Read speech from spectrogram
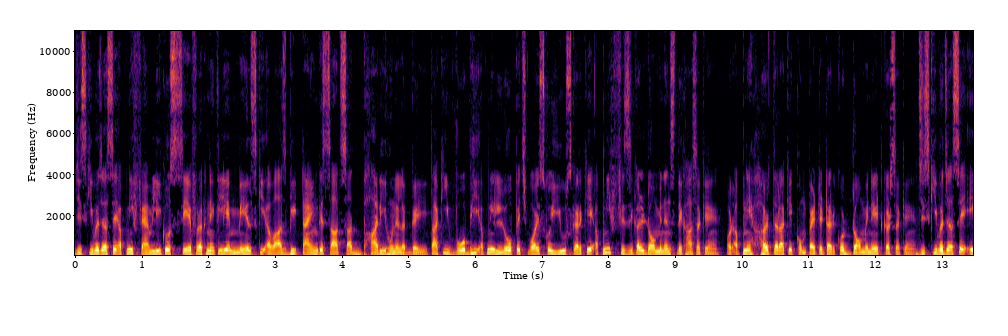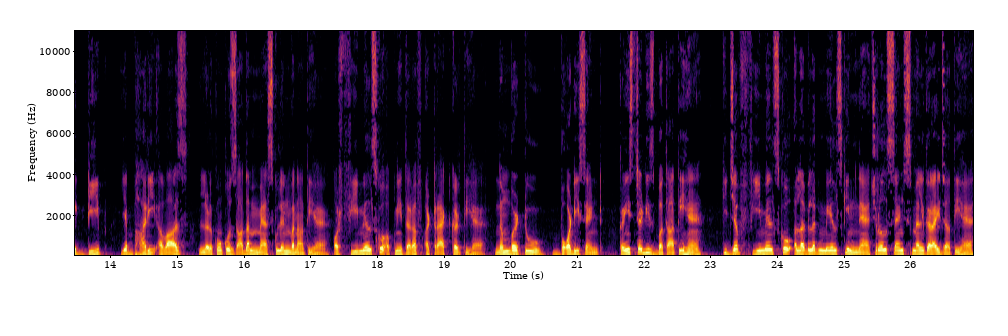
जिसकी वजह से अपनी फैमिली को सेफ़ रखने के लिए मेल्स की आवाज़ भी टाइम के साथ साथ भारी होने लग गई, ताकि वो भी अपनी लो पिच वॉइस को यूज़ करके अपनी फ़िज़िकल डोमिनेंस दिखा सकें और अपने हर तरह के कॉम्पेटिटर को डोमिनेट कर सकें, जिसकी वजह से एक डीप या भारी आवाज़ लड़कों को ज़्यादा मैस्कुलिन बनाती है और फीमेल्स को अपनी तरफ़ अट्रैक्ट करती है। नंबर टू बॉडी सेंट कई स्टडीज़ बताती हैं कि जब फीमेल्स को अलग अलग मेल्स की नेचुरल सेंट स्मेल कराई जाती है,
